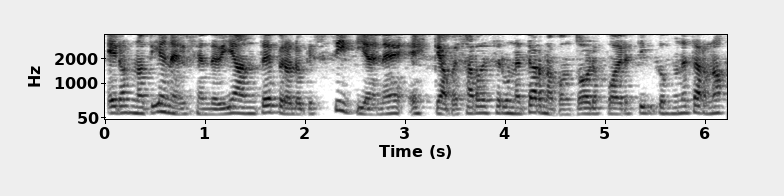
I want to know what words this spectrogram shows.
Eros no tiene el gen deviante, pero lo que sí tiene es que a pesar de ser un eterno con todos los poderes típicos de un eterno,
